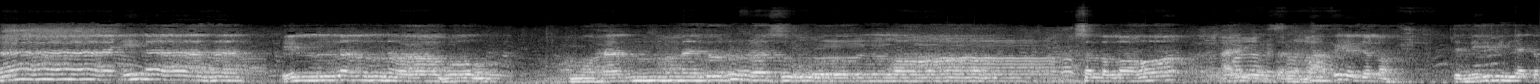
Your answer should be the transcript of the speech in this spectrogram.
লা মাহফিলের জন্য যে নিরিবিলি একটা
